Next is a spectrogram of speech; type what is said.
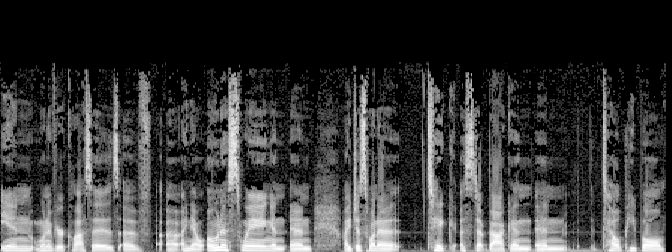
in one of your classes. Of uh, I now own a swing, and and I just want to take a step back and and tell people.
